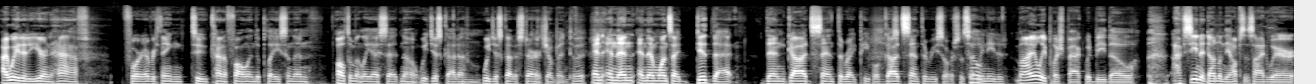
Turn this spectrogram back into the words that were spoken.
I waited a year and a half for everything to kind of fall into place, and then ultimately I said, "No, we just gotta, Mm. we just gotta start." Jump into it. And and then and then once I did that, then God sent the right people. God sent the resources that we needed. My only pushback would be though, I've seen it done on the opposite side where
